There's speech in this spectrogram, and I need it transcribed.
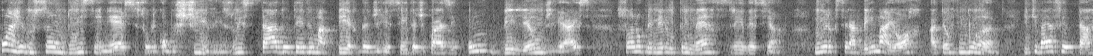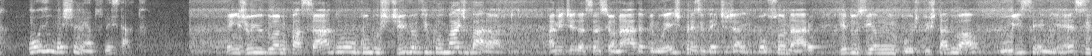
Com a redução do ICMS sobre combustíveis, o Estado teve uma perda de receita de quase um bilhão de reais só no primeiro trimestre desse ano. Número que será bem maior até o fim do ano e que vai afetar os investimentos no Estado. Em junho do ano passado, o combustível ficou mais barato a medida sancionada pelo ex-presidente Jair Bolsonaro reduzia um imposto estadual, o ICMS,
